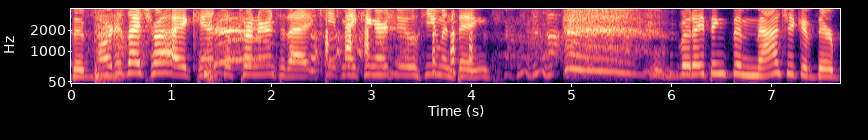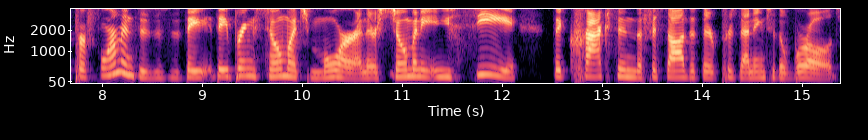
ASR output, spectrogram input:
the Hard as I try, can't just turn her into that. Keep making her do human things. but I think the magic of their performances is that they they bring so much more, and there's so many, and you see the cracks in the facade that they're presenting to the world,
